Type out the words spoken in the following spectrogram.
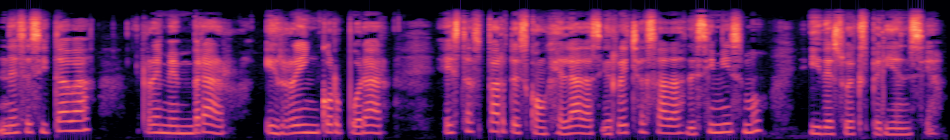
necesitaba remembrar y reincorporar estas partes congeladas y rechazadas de sí mismo y de su experiencia.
